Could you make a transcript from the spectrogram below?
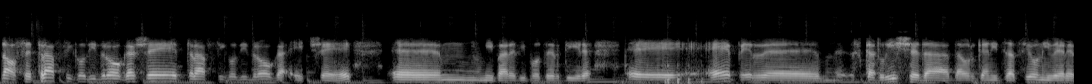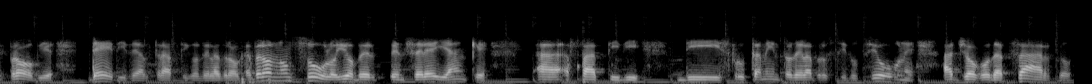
No, se traffico di droga c'è, traffico di droga e c'è, ehm, mi pare di poter dire, eh, per, ehm, scaturisce da, da organizzazioni vere e proprie dedite al traffico della droga, però non solo, io per- penserei anche a fatti di, di sfruttamento della prostituzione, a gioco d'azzardo.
